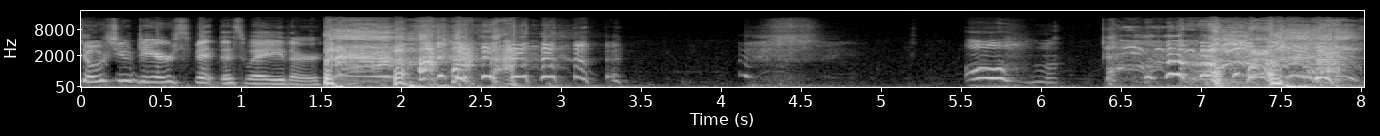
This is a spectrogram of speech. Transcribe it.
Don't you dare spit this way either. oh.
